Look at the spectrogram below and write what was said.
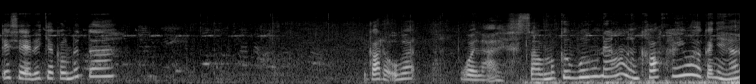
Cái xe để cho con nít đó. Có đủ hết. Quay lại sao nó cứ vướng nắng nên khó thấy quá cả nhà.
